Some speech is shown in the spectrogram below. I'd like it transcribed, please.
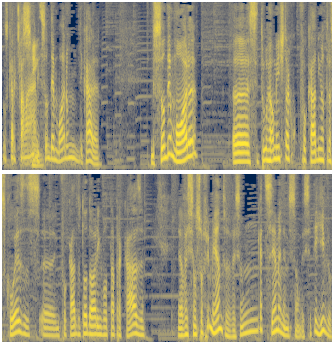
Os caras que falam, ah, Sim. ah, missão demora um. Cara, missão demora uh, se tu realmente tá focado em outras coisas, uh, focado toda hora em voltar para casa. Uh, vai ser um sofrimento, vai ser um Getsemane na missão, vai ser terrível.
